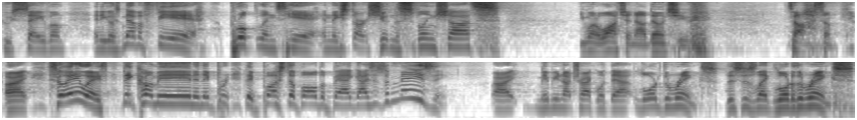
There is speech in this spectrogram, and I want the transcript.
who save him. And he goes, Never fear, Brooklyn's here. And they start shooting the slingshots. You want to watch it now, don't you? It's awesome. All right. So, anyways, they come in and they they bust up all the bad guys. It's amazing. All right. Maybe you're not tracking with that. Lord of the Rings. This is like Lord of the Rings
